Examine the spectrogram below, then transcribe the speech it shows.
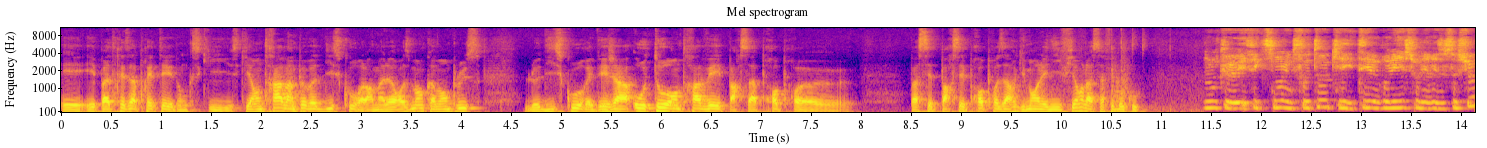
et, pas très apprêté, donc ce qui, ce qui entrave un peu votre discours. Alors malheureusement, comme en plus le discours est déjà auto-entravé par, sa propre, euh, par, ses, par ses propres arguments lénifiants, là ça fait beaucoup. Donc euh, effectivement une photo qui a été relayée sur les réseaux sociaux.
